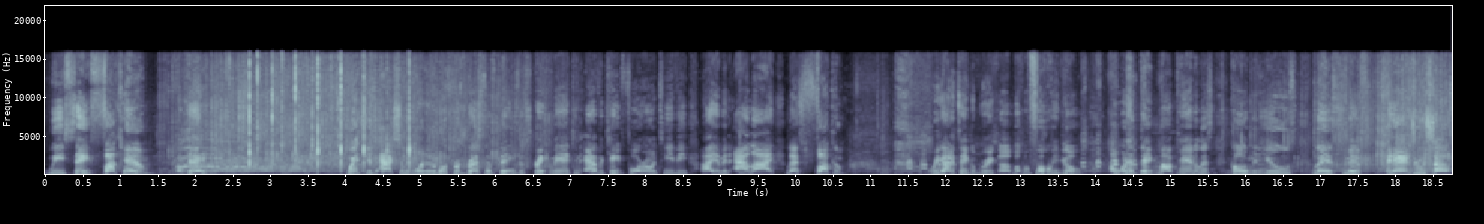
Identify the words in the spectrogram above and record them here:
We say fuck him, okay? Which is actually one of the most progressive things a straight man can advocate for on TV. I am an ally. Let's fuck him. We got to take a break. Uh, but before we go, I want to thank my panelists, Coleman Hughes, Liz Smith, and Andrew Schulz.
